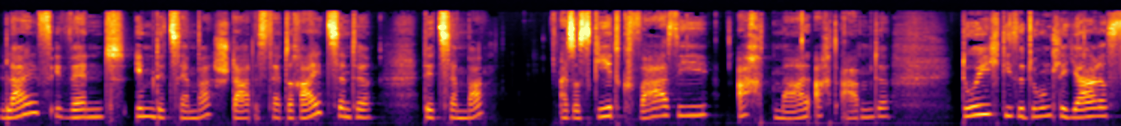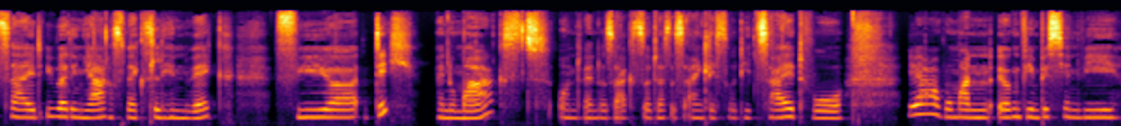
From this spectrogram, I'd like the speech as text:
Live-Event im Dezember. Start ist der 13. Dezember. Also es geht quasi achtmal, acht Abende durch diese dunkle Jahreszeit über den Jahreswechsel hinweg für dich wenn du magst und wenn du sagst, so das ist eigentlich so die Zeit, wo ja, wo man irgendwie ein bisschen wie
